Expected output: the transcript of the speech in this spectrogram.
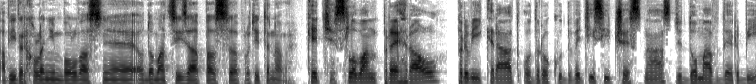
A vyvrcholením bol vlastne domáci zápas proti Trnave. Keď Slovan prehral prvýkrát od roku 2016 doma v derby,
